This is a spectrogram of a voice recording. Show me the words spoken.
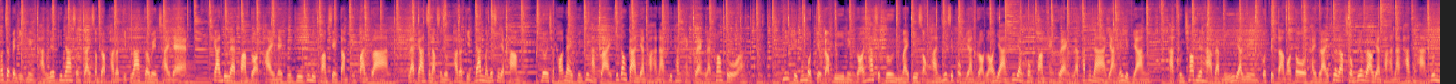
ก็จะเป็นอีกหนึ่งทางเลือกที่น่าสนใจสำหรับภารกิจลาดตระเวนชายแดน การดูแลความปลอดภัยในพื้นที่ที่มีความเสี่ยงต่ำถึงปานกลาง และการสนับสนุนภารกิจด้านมนุษยธรรม โดยเฉพาะในพื้นที่ห่างไกลที่ต้องการยานพาหนะที่ทั้งแข็งแกร่งและคล่องตัว นี่คือทั้งหมดเกี่ยวกับ B150 รุ่นใหม่ปี 2026 ยานกรอดล้อยางที่ยังคงความแข็งแกร่งและพัฒนาอย่างไม่หยุดยัง้ง หากคุณชอบเนื้อหาแบบนี้อย่าลืมกดติดตามออโต้ไทยไรฟ์เพื่อรับชมเรื่องราวยานพาหนะทางทหารรุ่นใ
